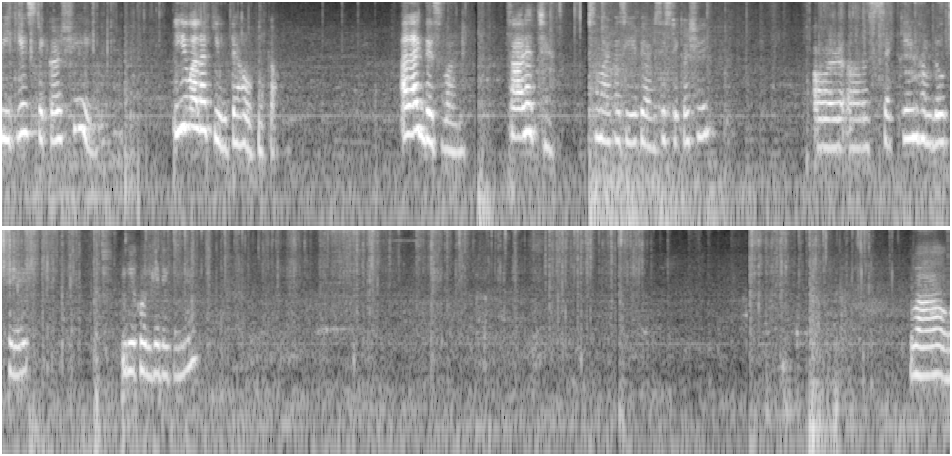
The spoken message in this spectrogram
बीटीएस स्टिकर शीट ये वाला क्यूट है हॉबी का. आई लाइक दिस वन सारे अच्छे हमारे पास ये प्यार से स्टिकर शीट और सेकंड हम लोग फिर ये खोल के देखेंगे। Wow.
